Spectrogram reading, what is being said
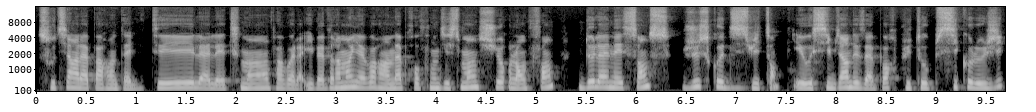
soutien à la parentalité, l'allaitement. Enfin voilà, il va vraiment y avoir un approfondissement sur l'enfant de la naissance jusqu'aux 18 ans et aussi bien des apports plutôt psychologiques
